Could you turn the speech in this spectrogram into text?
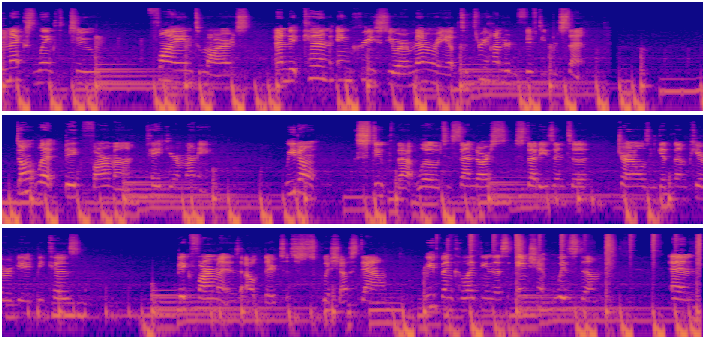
the next link to flying to Mars, and it can increase your memory up to 350%. Don't let Big Pharma take your money. We don't stoop that low to send our studies into journals and get them peer reviewed because Big Pharma is out there to squish us down. We've been collecting this ancient wisdom and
